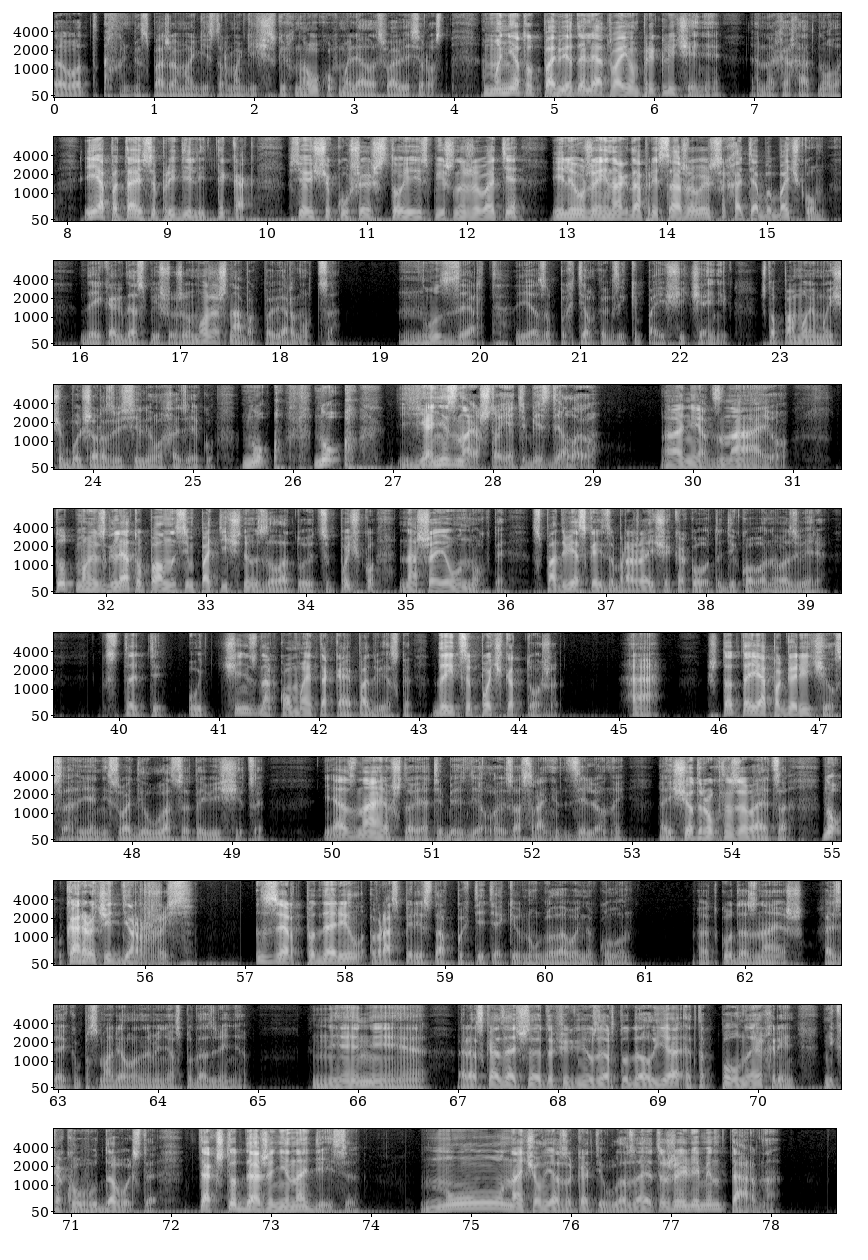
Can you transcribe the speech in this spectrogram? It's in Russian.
Да вот, госпожа магистр магических наук ухмылялась во весь рост. «Мне тут поведали о твоем приключении», — она хохотнула. «И я пытаюсь определить, ты как, все еще кушаешь стоя и спишь на животе, или уже иногда присаживаешься хотя бы бочком? Да и когда спишь, уже можешь на бок повернуться?» «Ну, Зерт!» — я запыхтел, как закипающий чайник, что, по-моему, еще больше развеселило хозяйку. «Ну, ну, я не знаю, что я тебе сделаю!» А нет, знаю. Тут мой взгляд упал на симпатичную золотую цепочку на шее у ногты с подвеской, изображающей какого-то дикованного зверя. Кстати, очень знакомая такая подвеска. Да и цепочка тоже. Ха! Что-то я погорячился. Я не сводил глаз с этой вещицы. Я знаю, что я тебе сделаю, засранец зеленый. А еще друг называется. Ну, короче, держись. Зерт подарил, в раз перестав пыхтеть, я кивнул головой на кулон. «Откуда знаешь?» — хозяйка посмотрела на меня с подозрением. «Не-не, рассказать, что эту фигню Зерту дал я, — это полная хрень, никакого удовольствия. Так что даже не надейся». «Ну, — начал я, закатив глаза, — это же элементарно».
